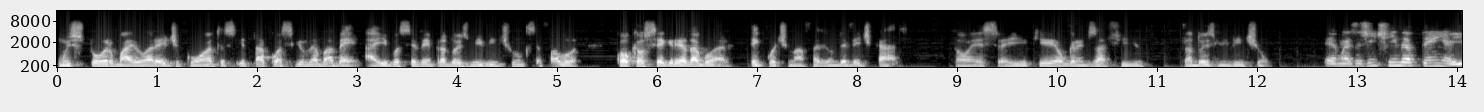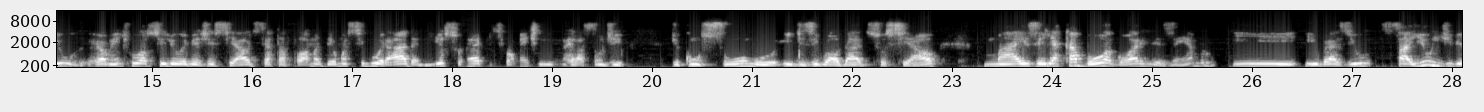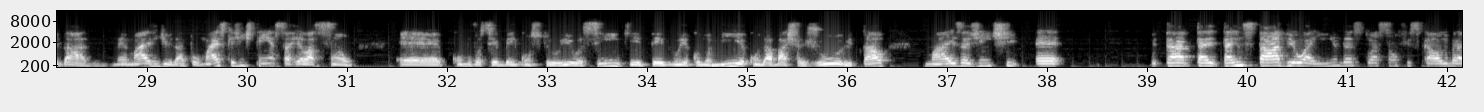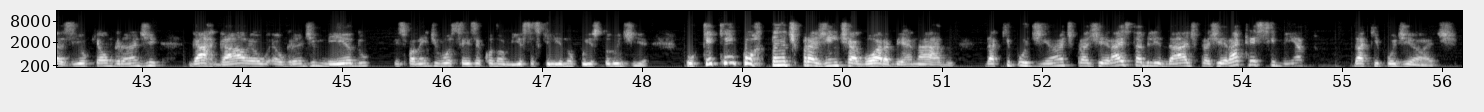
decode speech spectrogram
um estouro maior aí de contas e está conseguindo levar bem. Aí você vem para 2021 que você falou. Qual que é o segredo agora? Tem que continuar fazendo o dever de casa. Então, esse aí que é o grande desafio para 2021. É, mas a gente ainda tem aí, o, realmente, o auxílio emergencial, de certa forma, deu uma segurada nisso, né? principalmente na relação de, de consumo e desigualdade social, mas ele acabou agora em dezembro e, e o Brasil saiu endividado, né? mais endividado. Por mais que a gente tenha essa relação, é, como você bem construiu, assim, que teve uma economia quando abaixa juro e tal, mas a gente é, está tá, tá instável ainda a situação fiscal do Brasil, que é um grande gargalo, é o, é o, grande medo, principalmente de vocês economistas que lidam com isso todo dia. O que, que é importante para a gente agora, Bernardo, daqui por diante, para gerar estabilidade, para gerar crescimento daqui por diante?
